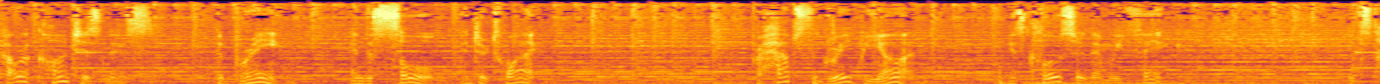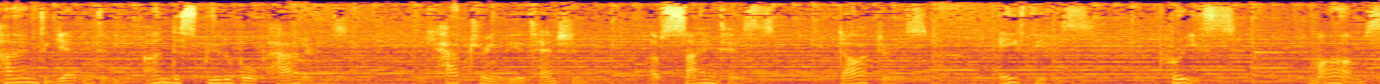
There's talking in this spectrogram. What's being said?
How are consciousness, the brain, and the soul intertwined? Perhaps the great beyond is closer than we think. It's time to get into the undisputable patterns, capturing the attention of scientists, doctors, atheists, priests, moms,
